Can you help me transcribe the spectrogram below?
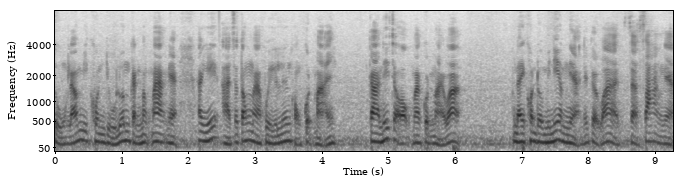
สูงๆ แล้วมีคนอยู่ร่วมกันมากๆเนี่ยอันนี้อาจจะต้องมาคุยกันเรื่องของกฎหมาย การที่จะออกมากฎหมายว่า ในคอนโดมิเนียมเนี่ยถ้าเกิดว่าจะสร้างเนี่ย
